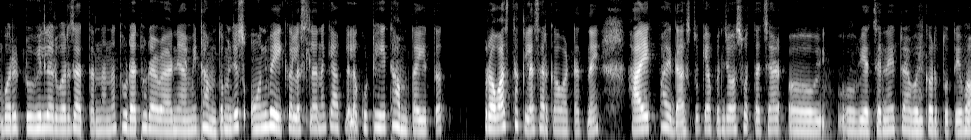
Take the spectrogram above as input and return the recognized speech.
बरं टू व्हीलरवर जाताना ना थोड्या थोड्या वेळाने आम्ही थांबतो. म्हणजेच ओन व्हेकल असलं ना की आपल्याला कुठेही थांबता येतं. प्रवास थकल्यासारखा वाटत नाही. हा एक फायदा असतो की आपण जेव्हा स्वतःच्या याच्याने ट्रॅव्हल करतो तेव्हा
